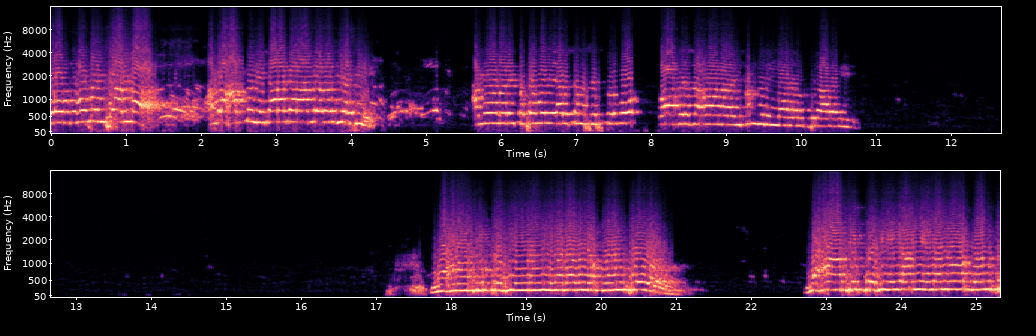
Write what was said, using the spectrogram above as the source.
শ্রম দেবো ইনশাআল্লাহ। আমরা হাত তুলি, কারা কারা আমরা আছি? আমি আমার এই কথা বলে আলোচনা শেষ করব। আলহামদুলিল্লাহ রাব্বিল আলামিন। মহাবিপ্লবী মহাবিপ্লবী আমি অনক্লান্ত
